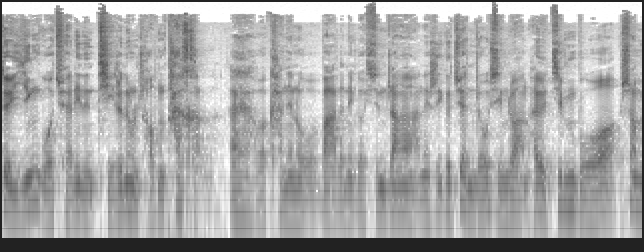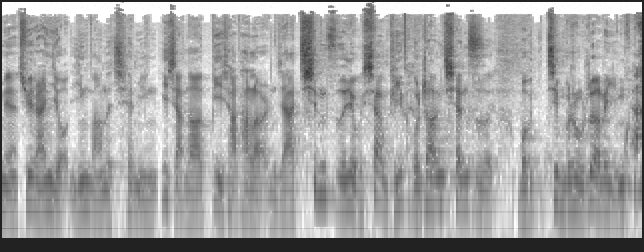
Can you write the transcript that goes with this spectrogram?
对英国权力的体制那种嘲讽太狠了。哎呀，我看见了我爸的那个勋章啊，那是一个卷轴形状的，还有金箔，上面居然有英王的签名。一想到陛下他老人家亲自用橡皮图章签字，我禁不住热泪盈眶。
